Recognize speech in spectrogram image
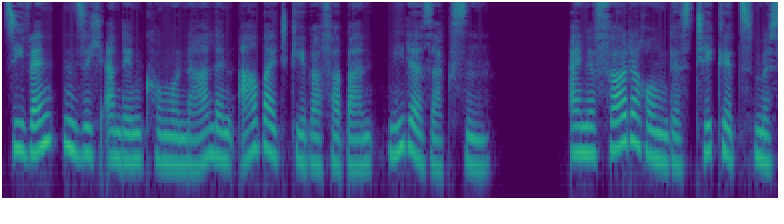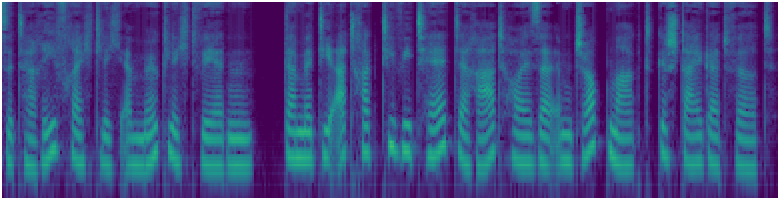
Sie wenden sich an den Kommunalen Arbeitgeberverband Niedersachsen. Eine Förderung des Tickets müsse tarifrechtlich ermöglicht werden, damit die Attraktivität der Rathäuser im Jobmarkt gesteigert wird.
